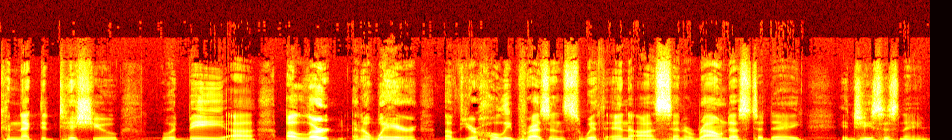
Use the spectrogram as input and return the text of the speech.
connected tissue would be uh, alert and aware of your holy presence within us and around us today in Jesus' name.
